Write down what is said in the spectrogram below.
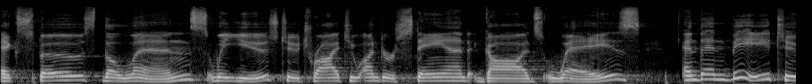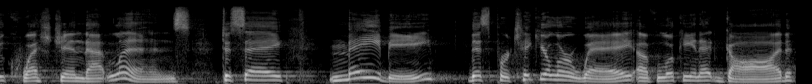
expose the lens we use to try to understand God's ways, and then B, to question that lens, to say, maybe this particular way of looking at God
